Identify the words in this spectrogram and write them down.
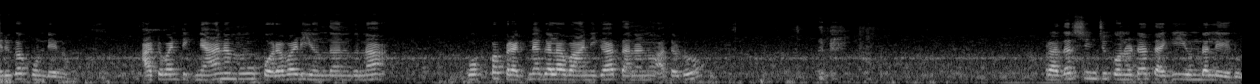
ఎరుగకుండెను. అటువంటి జ్ఞానము కొరబడి ఉందందున గొప్ప ప్రజ్ఞ గలవాణిగా తనను అతడు ప్రదర్శించుకొనుట తగి ఉండలేదు.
